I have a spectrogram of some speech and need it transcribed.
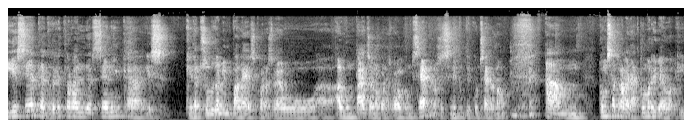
I és cert que tot aquest treball escènic uh, és, queda absolutament palès quan es veu uh, el muntatge, no? quan es veu el concert, no sé si n'hi puc dir concert o no. Um, com s'ha treballat? Com arribeu aquí?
